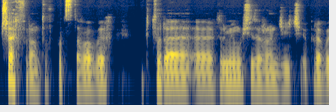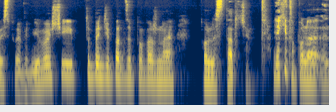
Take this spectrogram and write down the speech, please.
trzech frontów podstawowych, które, y, którymi musi zarządzić Prawo i Sprawiedliwość i to będzie bardzo poważne pole starcia. Jakie to pole,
